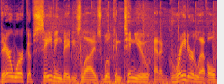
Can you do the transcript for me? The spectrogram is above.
Their work of saving babies' lives will continue at a greater level.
